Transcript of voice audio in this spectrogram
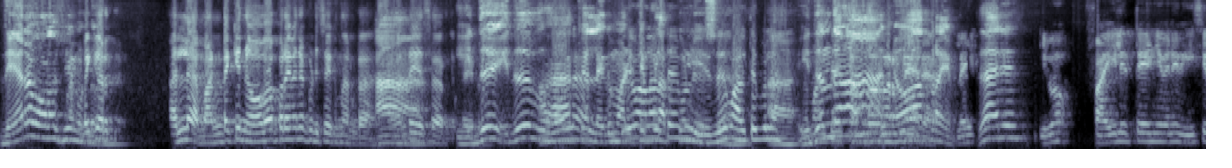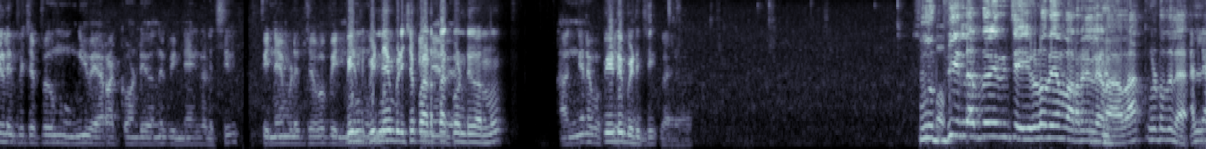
വേറെ വോളോസ്യം അല്ല മണ്ടയ്ക്ക് നോവ പ്രൈമിനെ പിടിച്ചേക്കുന്നുണ്ടോ ഇത് ഇത് ഹാക്ക് ഇത് മൾട്ടിപ്പിൾ അക്കൗണ്ട് ഇത് multiple ഇതെന്താ? നോവ പ്രൈം ഇവ ഫയൽ ഇട്ട് കഴിഞ്ഞ് ഇവനെ വീസി കളിപ്പിച്ചപ്പോ മുങ്ങി വേറെ അക്കൗണ്ടിൽ വന്ന് പിന്നെയും കളിച്ച് പിന്നെയും വിളിച്ചപ്പോ പിന്നെ പിന്നെയും പിടിച്ചപ്പോ അടുത്ത അക്കൗണ്ടിൽ വന്നു അങ്ങനെ വീണ്ടും പിടിച്ച്. ബുദ്ധി ഇത് ചെയ്യണോ ഞാൻ പറഞ്ഞില്ലടാ. അതാ കൂട്ടത്തില അല്ല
